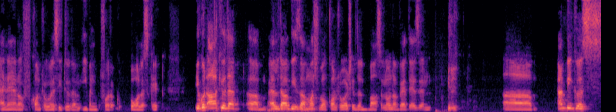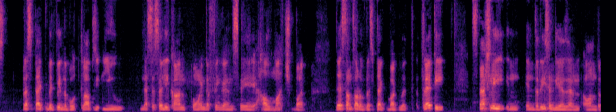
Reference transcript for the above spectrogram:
an air of controversy to them even before a ball is kicked. You could argue that um, El derbies are much more controversial than Barcelona, where there's an um ambiguous respect between the both clubs. You, necessarily can't point the finger and say how much, but there's some sort of respect. But with Atleti, especially in, in the recent years and on the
